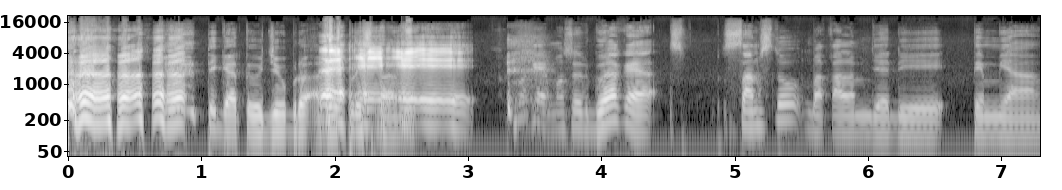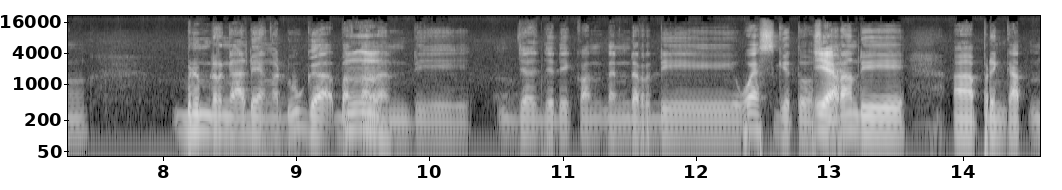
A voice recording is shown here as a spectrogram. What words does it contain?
37 bro. Aduh, please banget. Oke, maksud gua kayak Suns tuh bakal menjadi tim yang benar-benar nggak ada yang ngeduga bakalan di ja- jadi contender di West gitu. Iya. Sekarang di uh, peringkat 6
